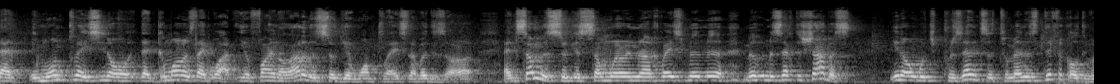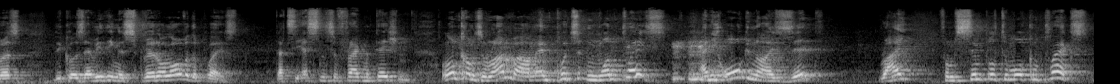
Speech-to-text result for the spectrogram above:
that in one place, you know, that Gemara is like what? You'll find a lot of the sugya in one place, and some of the sugya somewhere in uh, Mezech Shabbos, you know, which presents a tremendous difficulty for us because everything is spread all over the place. That's the essence of fragmentation. Along comes the Rambam and puts it in one place, and he organizes it, right, from simple to more complex.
